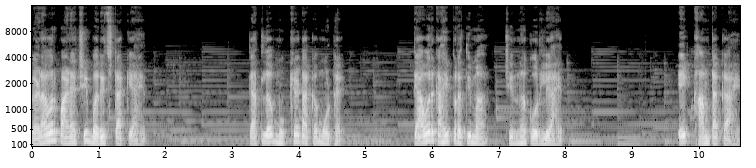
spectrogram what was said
गडावर पाण्याची बरीच टाकी आहेत. त्यातलं मुख्य टाकं मोठं आहे. त्यावर काही प्रतिमा चिन्ह कोरली आहेत. एक खांब टाका आहे.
